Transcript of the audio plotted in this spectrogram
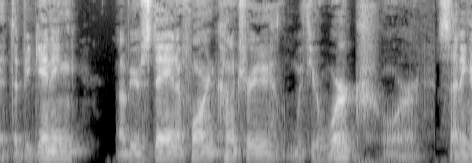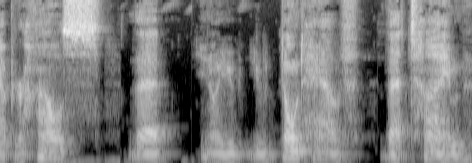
at the beginning of your stay in a foreign country with your work or setting up your house that you know you you don't have that time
